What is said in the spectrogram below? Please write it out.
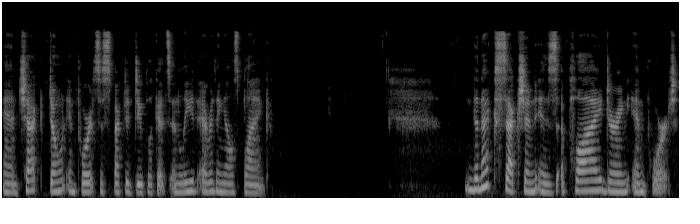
and check don't import suspected duplicates and leave everything else blank. The next section is apply during import.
